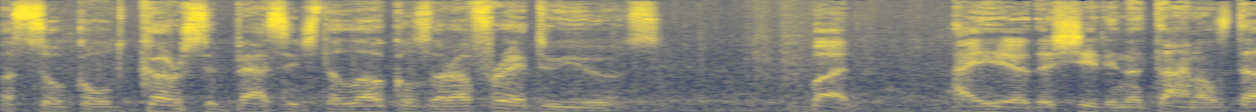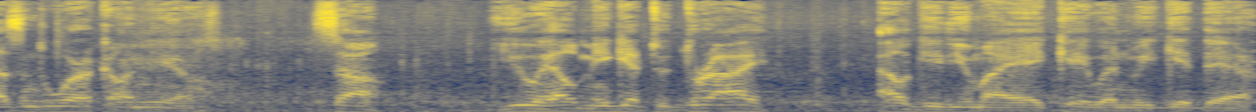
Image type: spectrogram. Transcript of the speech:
A so-called cursed passage the locals are afraid to use. But I hear the shit in the tunnels doesn't work on you. So, you help me get to Dry, I'll give you my AK when we get there.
